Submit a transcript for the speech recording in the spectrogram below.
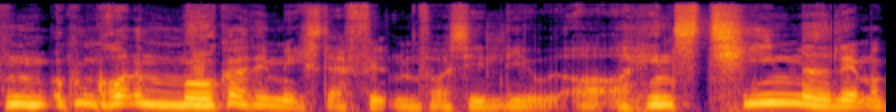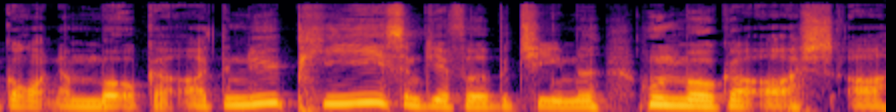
hun, hun går rundt og mukker det meste af filmen for sit liv, og, og hendes teammedlemmer går rundt og mukker, og den nye pige, som de har fået på teamet, hun mukker også, og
